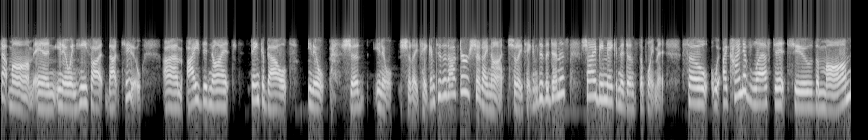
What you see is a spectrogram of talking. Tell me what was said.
stepmom and, you know, and he thought that too. Um, I did not think about, you know, should you know, should I take him to the doctor? Should I not? Should I take him to the dentist? Should I be making a dentist appointment? So I kind of left it to the mom.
